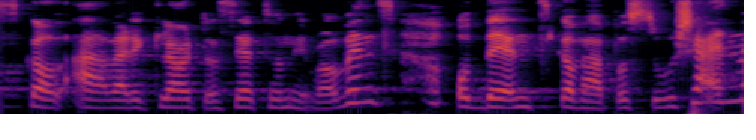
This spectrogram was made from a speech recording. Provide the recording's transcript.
skal jeg være klar til å se Tony Robins, og den skal være på storskjerm.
